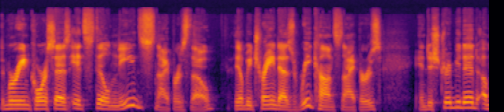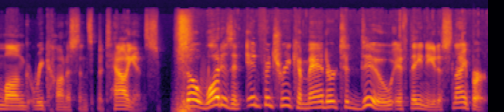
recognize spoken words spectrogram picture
The Marine Corps says it still needs snipers, though. They'll be trained as recon snipers and distributed among reconnaissance battalions. So what is an infantry commander to do if they need a sniper?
